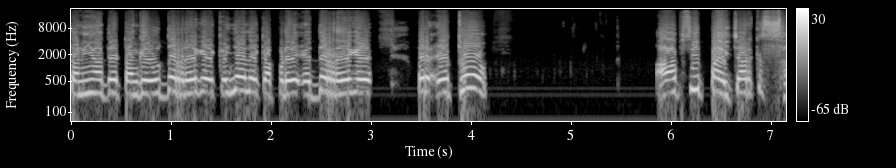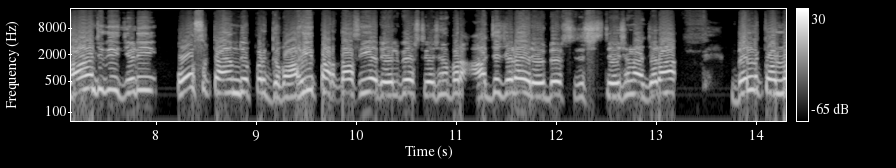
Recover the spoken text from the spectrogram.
ਤਣੀਆਂ ਤੇ ਟੰਗੇ ਉਧਰ ਰਹਿ ਗਏ, ਕਈਆਂ ਦੇ ਕੱਪੜੇ ਇੱਧਰ ਰਹਿ ਗਏ। ਪਰ ਇੱਥੋਂ ਆਪਸੀ ਭਾਈਚਾਰਕ ਸਾਂਝ ਦੀ ਜਿਹੜੀ ਉਸ ਟਾਈਮ ਦੇ ਉੱਪਰ ਗਵਾਹੀ ਭਰਦਾ ਸੀ ਇਹ ਰੇਲਵੇ ਸਟੇਸ਼ਨ। ਪਰ ਅੱਜ ਜਿਹੜਾ ਇਹ ਰੇਲਵੇ ਸਟੇਸ਼ਨ ਆ, ਜਿਹੜਾ ਬਿਲਕੁਲ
